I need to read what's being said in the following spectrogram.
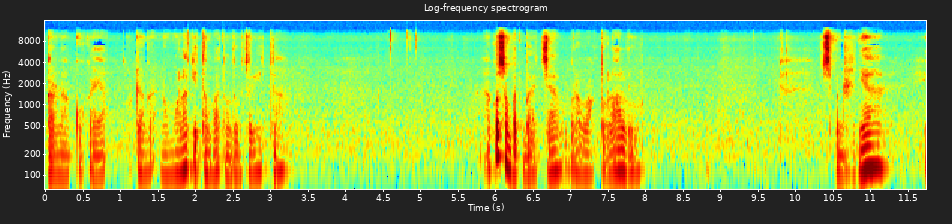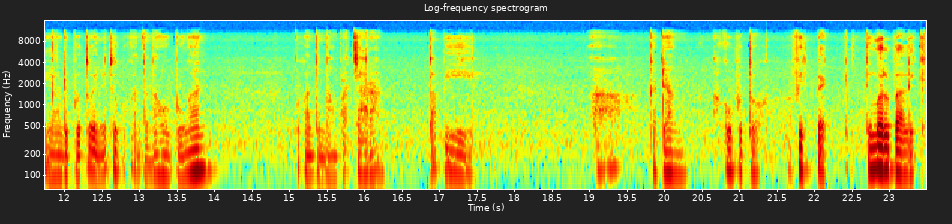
karena aku kayak udah nggak nemu lagi tempat untuk cerita. Aku sempat baca beberapa waktu lalu. Sebenarnya yang dibutuhin itu bukan tentang hubungan bukan tentang pacaran tapi uh, kadang aku butuh feedback gitu. timbal balik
